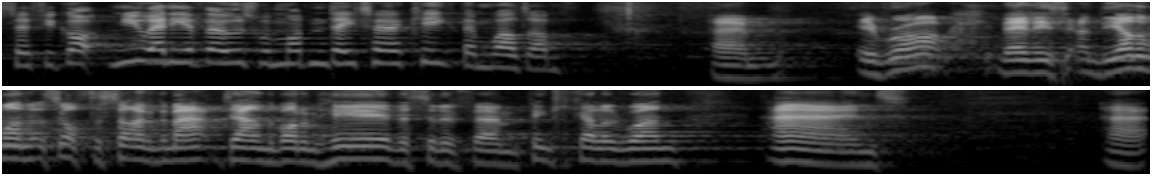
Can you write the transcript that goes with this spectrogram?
So if you got knew any of those were modern day Turkey, then well done. Um, Iraq then is and the other one that's off the side of the map down the bottom here, the sort of um, pinky coloured one, and uh,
